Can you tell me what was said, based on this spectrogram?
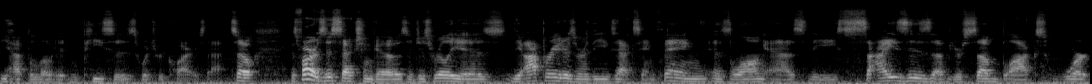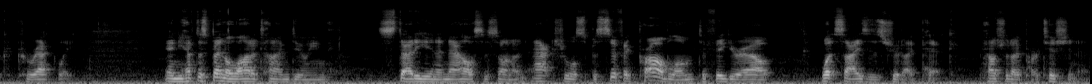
You have to load it in pieces, which requires that. So as far as this section goes, it just really is the operators are the exact same thing as long as the sizes of your sub blocks work correctly and you have to spend a lot of time doing study and analysis on an actual specific problem to figure out what sizes should I pick? How should I partition it?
